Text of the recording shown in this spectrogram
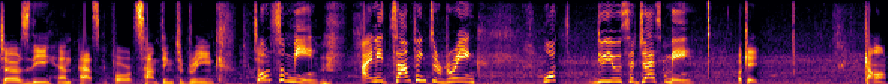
thirsty and ask for something to drink. So, Also me. I need something to drink. What do you suggest me? okay, come on,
